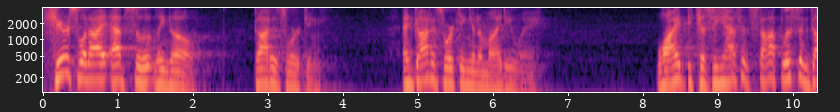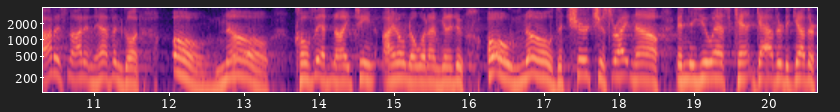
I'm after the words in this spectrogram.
here's what I absolutely know God is working. And God is working in a mighty way. Why? Because he hasn't stopped. Listen, God is not in heaven going, oh no, COVID 19, I don't know what I'm going to do. Oh no, the churches right now in the U.S. can't gather together.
